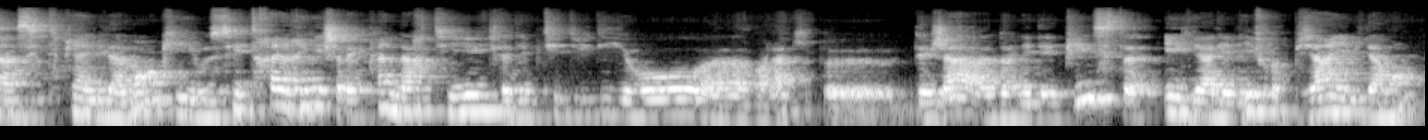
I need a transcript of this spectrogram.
un site bien évidemment qui est aussi très riche avec plein d'articles, des petites vidéos, euh, voilà, qui peut déjà donner des pistes. Il y a les livres, bien évidemment.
